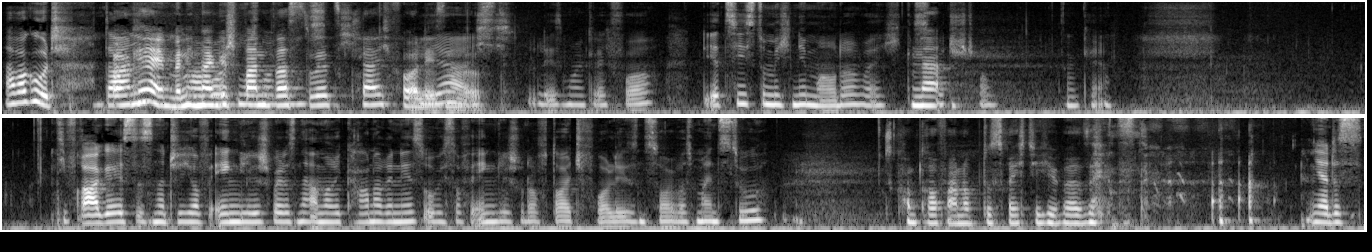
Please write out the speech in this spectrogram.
Aber gut, dann. Okay, bin ich mal gespannt, was du jetzt gleich vorlesen ja, wirst. Ich lese mal gleich vor. Jetzt siehst du mich nimmer, oder? Weil ich geswitcht habe. Okay. Die Frage ist es natürlich auf Englisch, weil das eine Amerikanerin ist, ob ich es auf Englisch oder auf Deutsch vorlesen soll. Was meinst du? Es kommt drauf an, ob du es richtig übersetzt. ja, das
